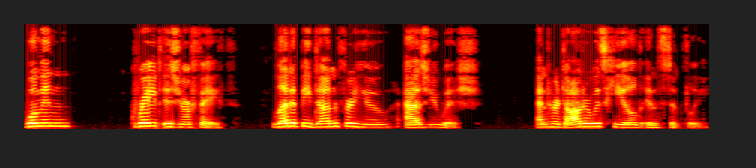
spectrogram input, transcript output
Woman, great is your faith. Let it be done for you as you wish and her daughter was healed instantly.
